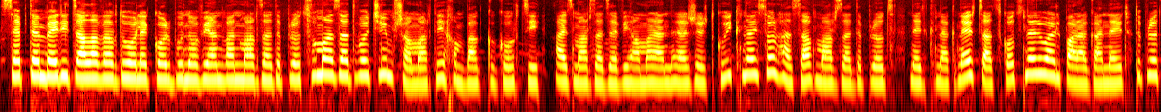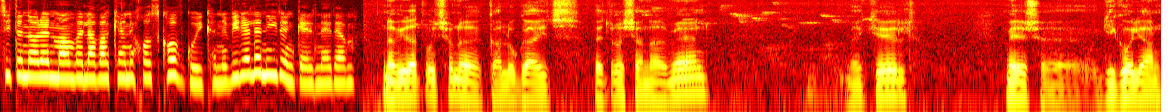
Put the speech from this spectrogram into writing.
Սեպտեմբերի Ծալավերդու Օլեգ Կորբունովի անվան մարզադպրոցում ազատ ոչի իմշամարտի խմբակ կգործի։ Այս մարզաձևի համար անհրաժեշտ գույքն այսօր հասավ մարզադպրոց։ Ներքնակներ, ծածկոցներ ու այլ պարագաներ։ Դպրոցի տնօրեն Մանվել Ավակյանի խոսքով գույքը նվիրել են իր ընկերները։ Նվիրատվությունը Կալուգայից Պետրոսյան Արմեն, մեկ էլ մեր Գիգոլյան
